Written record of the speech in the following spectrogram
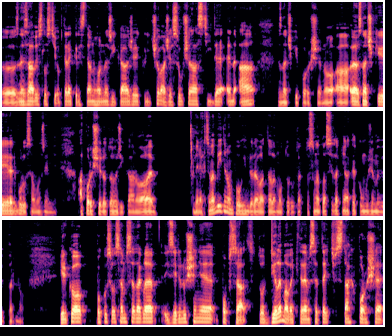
Eh, z nezávislosti, o které Christian Horner říká, že je klíčová, že je součástí DNA značky Porsche, no a značky Red Bullu samozřejmě. A Porsche do toho říká, no ale my nechceme být jenom pouhým dodavatelem motoru, tak to se na to asi tak nějak jako můžeme vyprdnout. Jirko, pokusil jsem se takhle zjednodušeně popsat to dilema, ve kterém se teď vztah Porsche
